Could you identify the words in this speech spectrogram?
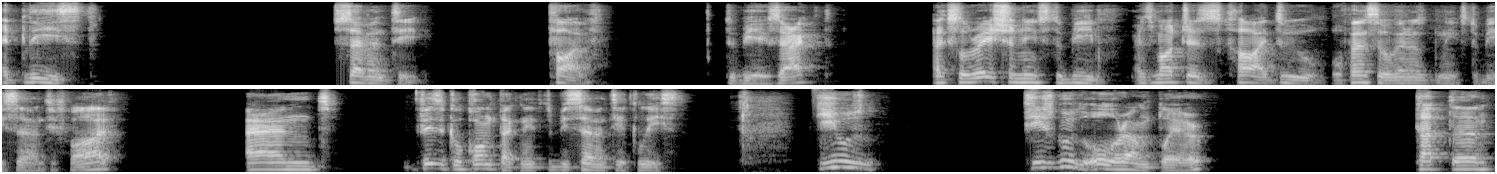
at least 75 to be exact. Acceleration needs to be as much as high to offensive awareness needs to be 75. And physical contact needs to be 70 at least he was he's good all around player. Cut turn,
